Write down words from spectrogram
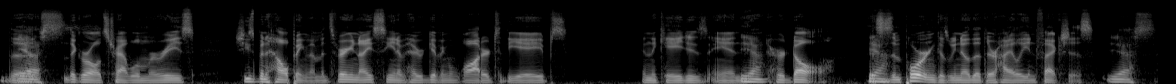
the Yes. the girl that's traveled Maurice, she's been helping them. It's a very nice scene of her giving water to the apes in the cages and Yeah. her doll. This Yeah. is important because we know that they're highly infectious. Yes.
